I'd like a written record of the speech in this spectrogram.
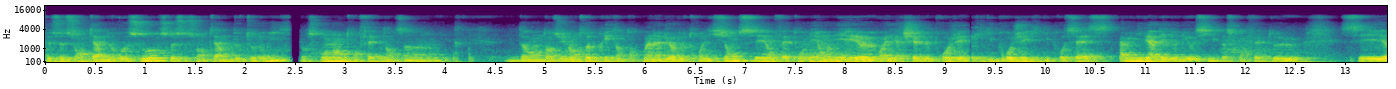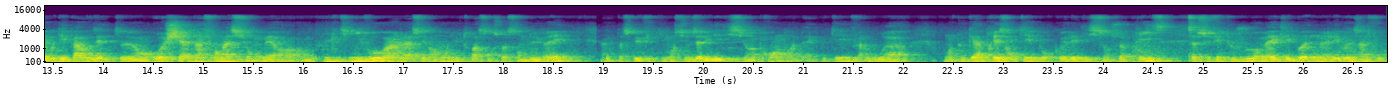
que ce soit en termes de ressources, que ce soit en termes d'autonomie. Lorsqu'on entre en fait dans, un, dans, une entreprise en tant que manager de transition, c'est en fait on est, on est euh, on va dire chef de projet. Qui dit projet, qui dit process. Univers des données aussi, parce qu'en fait euh, c'est au départ vous êtes en recherche d'informations, mais en multiniveau. Hein, là c'est vraiment du 360 degrés, parce qu'effectivement si vous avez des décisions à prendre, bah, écoutez, enfin, ou à en tout cas à présenter pour que la décision soit prise, ça se fait toujours, mais avec les bonnes, les bonnes infos.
